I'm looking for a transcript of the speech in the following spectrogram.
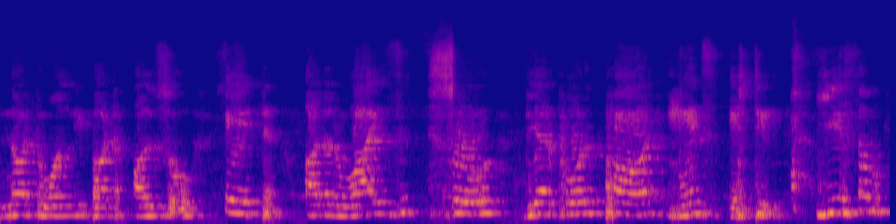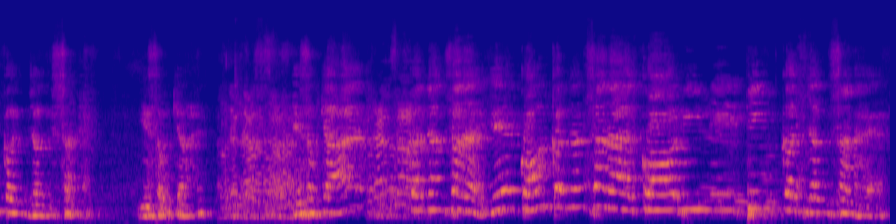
not only but also yet otherwise so therefore hence still ये सब कंजंक्शन है। ये सब क्या है? ये सब क्या है? कंजंक्शन है। ये कौन कंजंक्शन है? कोऑर्डिनेटिंग कंजंक्शन है।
